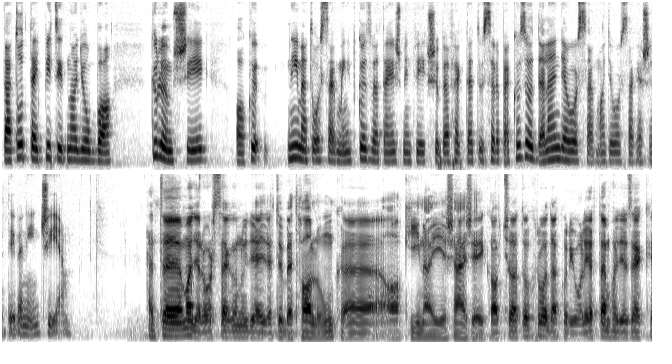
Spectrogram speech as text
Tehát ott egy picit nagyobb a különbség a Németország, mint közvetlen és mint végső befektető szerepe között, de Lengyelország, Magyarország esetében nincs ilyen. Hát Magyarországon ugye egyre többet hallunk a kínai és ázsiai kapcsolatokról, de akkor jól értem, hogy ezek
